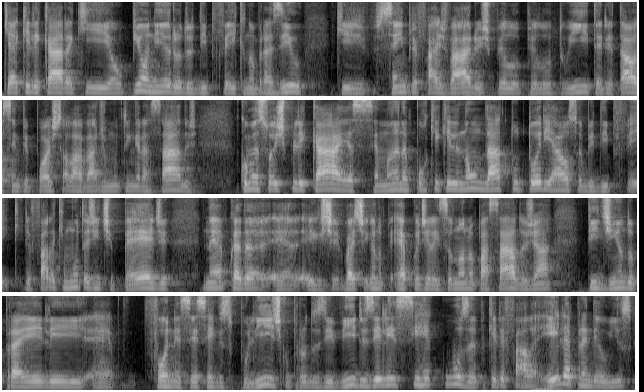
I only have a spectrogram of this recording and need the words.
que é aquele cara que é o pioneiro do deepfake no Brasil, que sempre faz vários pelo, pelo Twitter e tal, sempre posta lá vários muito engraçados começou a explicar essa semana por que, que ele não dá tutorial sobre deepfake. Ele fala que muita gente pede, na época da. É, é vai chegando época de eleição no ano passado já, pedindo para ele é, fornecer serviço político, produzir vídeos, ele se recusa, porque ele fala, ele aprendeu isso,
